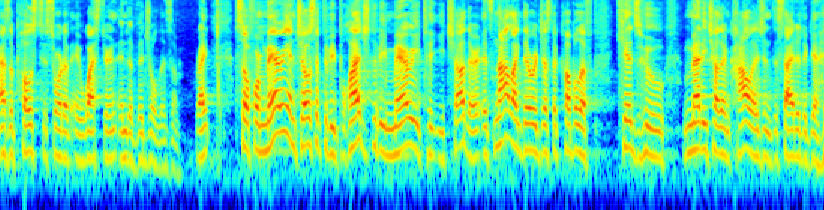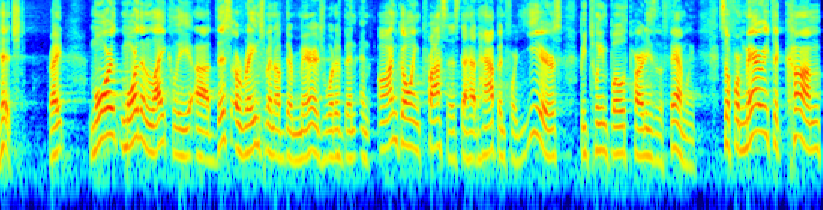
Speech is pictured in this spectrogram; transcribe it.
as opposed to sort of a Western individualism, right? So for Mary and Joseph to be pledged to be married to each other, it's not like they were just a couple of kids who met each other in college and decided to get hitched, right? More, more than likely, uh, this arrangement of their marriage would have been an ongoing process that had happened for years between both parties of the family. So for Mary to come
